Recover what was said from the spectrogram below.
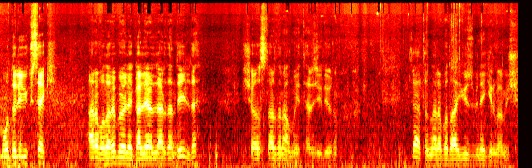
modeli yüksek arabaları böyle galerilerden değil de şahıslardan almayı tercih ediyorum. Zaten araba daha 100 bine girmemiş.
